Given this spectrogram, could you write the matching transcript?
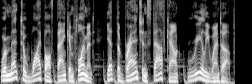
were meant to wipe off bank employment, yet the branch and staff count really went up.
